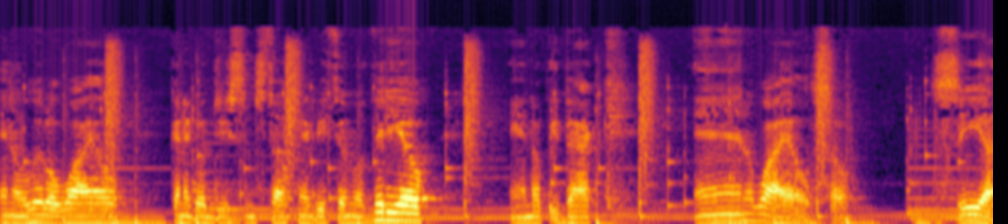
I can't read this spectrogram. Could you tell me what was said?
in a little while. Gonna go do some stuff, maybe film a video, and I'll be back in a while. So, see ya.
